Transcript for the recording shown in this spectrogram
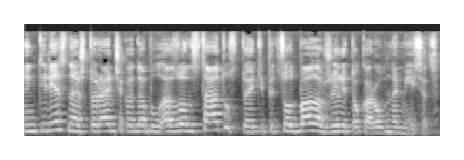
интересное, что раньше, когда был Озон статус, то эти 500 баллов жили только ровно месяц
